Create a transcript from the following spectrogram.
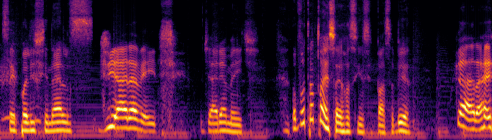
sem polichinelos. Diariamente. Diariamente. Eu vou tatuar isso aí, Rocinho, se passa, sabia? Caralho.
